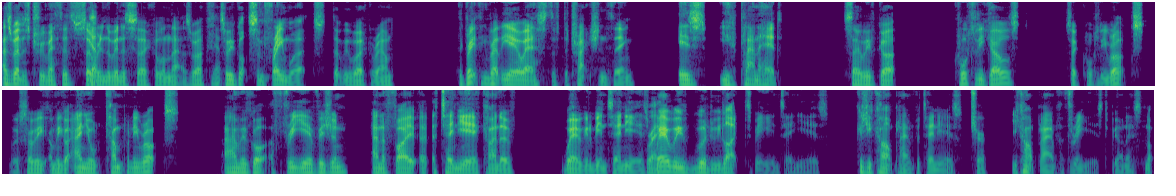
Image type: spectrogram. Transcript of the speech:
as well as TruMethods. So Yep. we're in the winners circle on that as well. Yep. So we've got some frameworks that we work around. The great thing about the EOS, the, the traction thing, is you plan ahead. So we've got quarterly goals, so quarterly rocks. So we and we got annual company rocks, and we've got a three-year vision and a five, a, a ten-year kind of where we're going to be in ten years. Right. Where we would we like to be in ten years? Because you can't plan for ten years. Sure. You can't plan for three years, to be honest. Not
